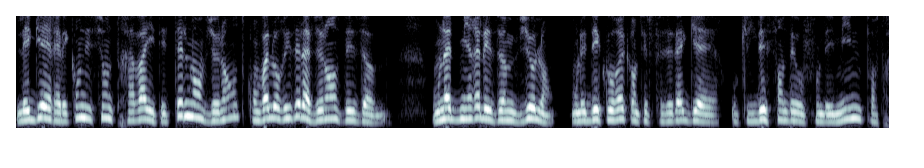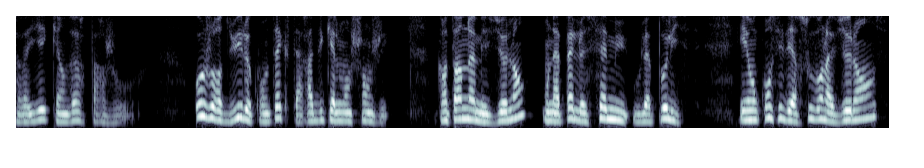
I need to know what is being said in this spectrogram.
les guerres et les conditions de travail étaient tellement violentes qu'on valorisait la violence des hommes. On admirait les hommes violents, on les décorait quand ils faisaient la guerre ou qu'ils descendaient au fond des mines pour travailler 15 heures par jour. Aujourd'hui, le contexte a radicalement changé. Quand un homme est violent, on appelle le SAMU ou la police, et on considère souvent la violence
